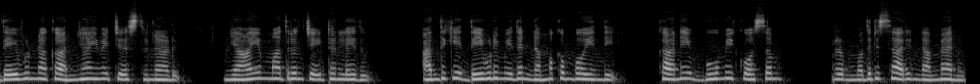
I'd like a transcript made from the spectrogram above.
దేవుడు నాకు అన్యాయమే చేస్తున్నాడు. న్యాయం మాత్రం చేయటం లేదు. అందుకే దేవుడి మీద నమ్మకం పోయింది. కానీ భూమి కోసం ప్ర- మొదటిసారి నమ్మాను.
